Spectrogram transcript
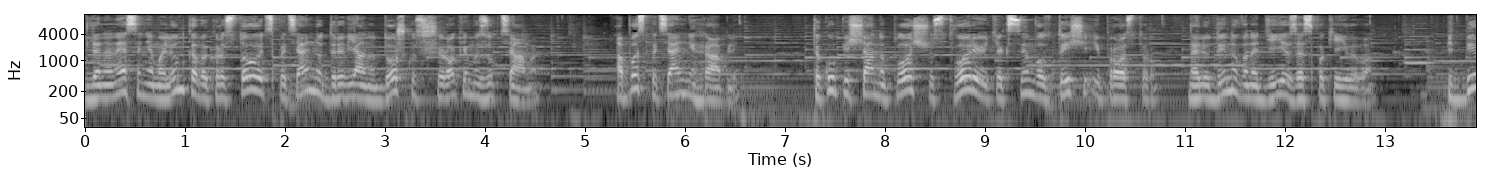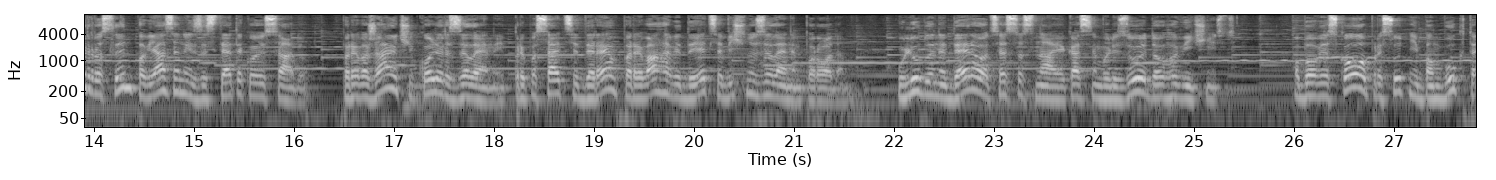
Для нанесення малюнка використовують спеціальну дерев'яну дошку з широкими зубцями або спеціальні граблі. Таку піщану площу створюють як символ тиші і простору. На людину вона діє заспокійливо. Підбір рослин пов'язаний з естетикою саду. Переважаючи колір зелений, при посадці дерев перевага віддається вічно зеленим породам. Улюблене дерево це сосна, яка символізує довговічність. Обов'язково присутній бамбук та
